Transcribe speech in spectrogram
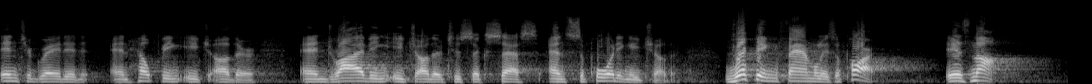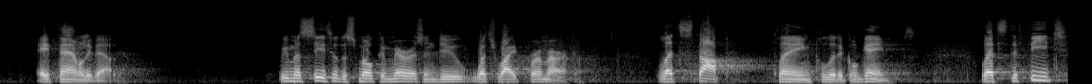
integrated, and helping each other and driving each other to success and supporting each other. Ripping families apart is not a family value. We must see through the smoke and mirrors and do what's right for America. Let's stop playing political games. Let's defeat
